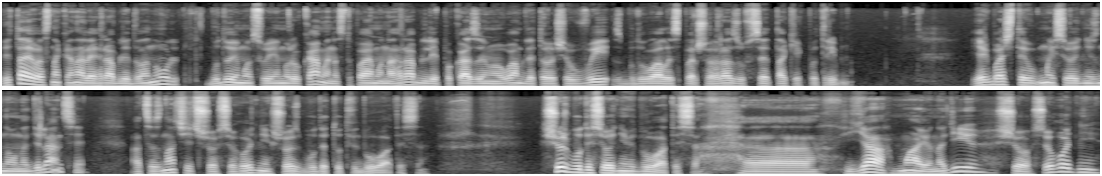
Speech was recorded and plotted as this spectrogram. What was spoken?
Вітаю вас на каналі Граблі 2.0. Будуємо своїми руками, наступаємо на граблі, показуємо вам для того, щоб ви збудували з першого разу все так, як потрібно. Як бачите, ми сьогодні знову на ділянці, а це значить, що сьогодні щось буде тут відбуватися. Що ж буде сьогодні відбуватися? Е, я маю надію, що сьогодні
